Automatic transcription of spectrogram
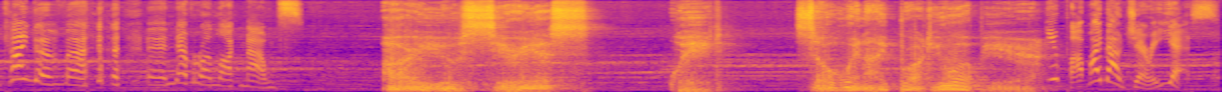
I kind of, uh, never unlock mounts. Are you serious? Wait. So when I brought you up here, You pop my mount, Jerry, yes.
